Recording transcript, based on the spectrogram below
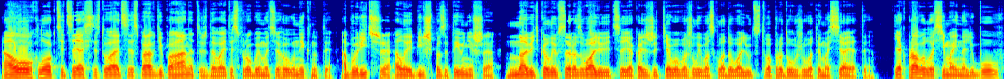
Ао, хлопці, ця ситуація справді погана, тож давайте спробуємо цього уникнути. Або рідше, але більш позитивніше. Навіть коли все розвалюється, якась життєво важлива складова людства продовжуватиме сяяти. Як правило, сімейна любов,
